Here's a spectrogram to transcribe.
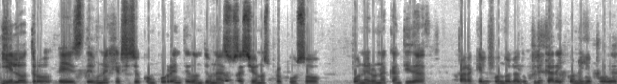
Y el otro es de un ejercicio concurrente donde una asociación nos propuso poner una cantidad para que el fondo la duplicara y con ello poder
